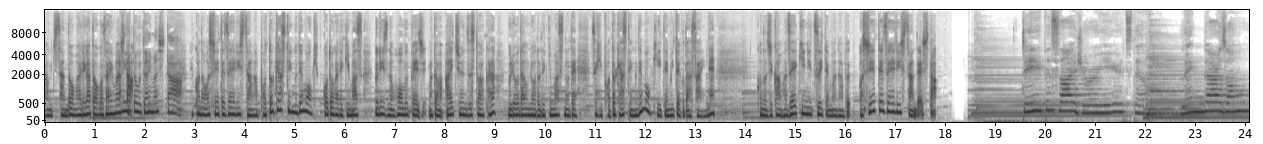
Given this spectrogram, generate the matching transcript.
山口さんどうもありがとうございました。ありがとうございました。この教えて税理士さんはポッドキャスティングでも聞くことができます。ブリーズのホームページまたは iTunes ストアから無料ダウンロードできますのでぜひポッドキャスティングでも聞いてみてくださいね。この時間は税金について学ぶ教えて税理士さんでした。Deep inside your ears still lingers on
